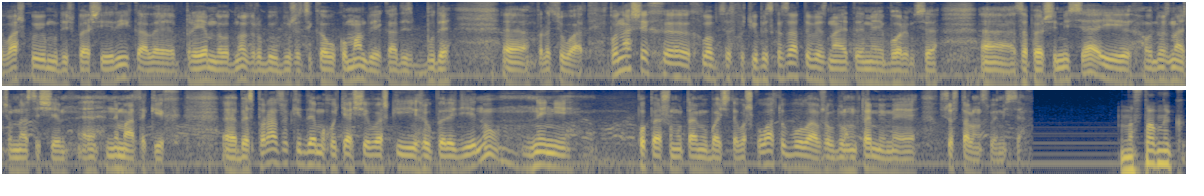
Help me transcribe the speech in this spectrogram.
важко йому десь перший рік, але приємно одно зробив дуже цікаву команду, яка десь буде е, працювати. По наших е, хлопцях хотів би сказати, ви знаєте, ми боремося е, за перші місця, і однозначно в нас ще нема таких без поразок ідемо, хоча ще важкі ігри впереді. Ну, нині по першому тайму, бачите, важкувато було, а вже в другому таймі ми все стало на свої місця. Наставник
